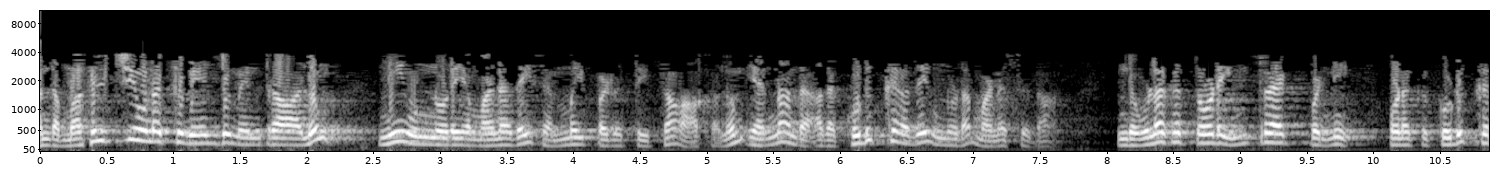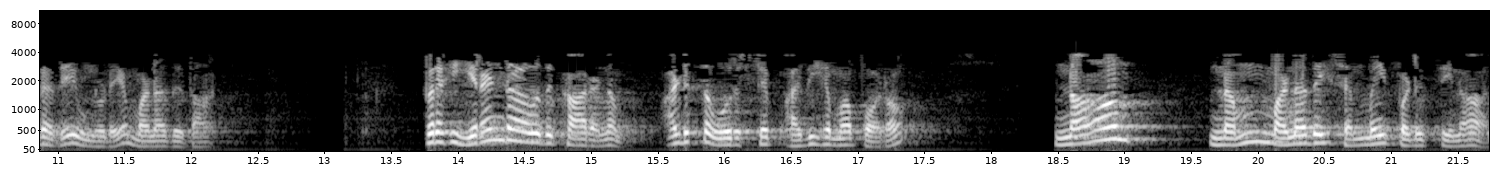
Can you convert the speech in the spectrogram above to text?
அந்த மகிழ்ச்சி உனக்கு வேண்டும் என்றாலும் நீ உன்னுடைய மனதை செம்மைப்படுத்தி தான் ஆகணும். ஏன்னா அந்த அதை கொடுக்கறதே உன்னோட மனசு தான் இந்த உலகத்தோட இன்டராக்ட் பண்ணி உனக்கு கொடுக்கறதே உன்னுடைய மனது தான் பிறகு இரண்டாவது காரணம் அடுத்த ஒரு ஸ்டெப் அதிகமா போறோம். நாம் நம் மனதை செம்மைப்படுத்தினால்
